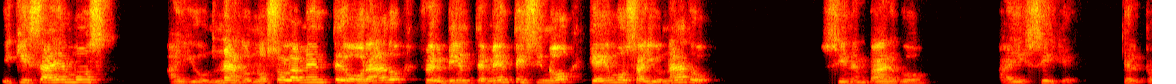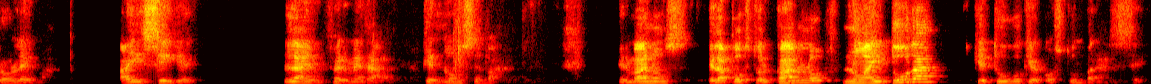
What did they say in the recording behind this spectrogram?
Y quizás hemos ayunado, no solamente orado fervientemente, sino que hemos ayunado. Sin embargo, ahí sigue el problema, ahí sigue la enfermedad que no se va. Hermanos, el apóstol Pablo, no hay duda que tuvo que acostumbrarse.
